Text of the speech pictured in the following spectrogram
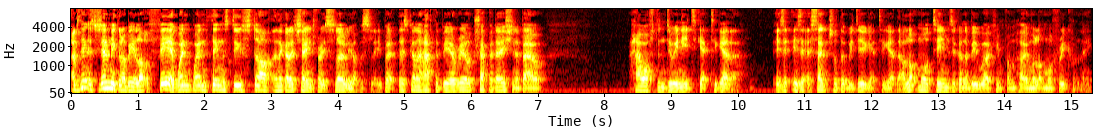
I think there's generally going to be a lot of fear when when things do start, and they're going to change very slowly, obviously. But there's going to have to be a real trepidation about how often do we need to get together. Is it is it essential that we do get together? A lot more teams are going to be working from home a lot more frequently.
